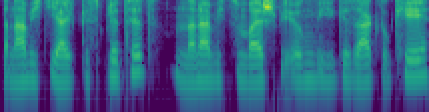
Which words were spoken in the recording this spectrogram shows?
dann habe ich die halt gesplittet und dann habe ich zum Beispiel irgendwie gesagt, okay,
